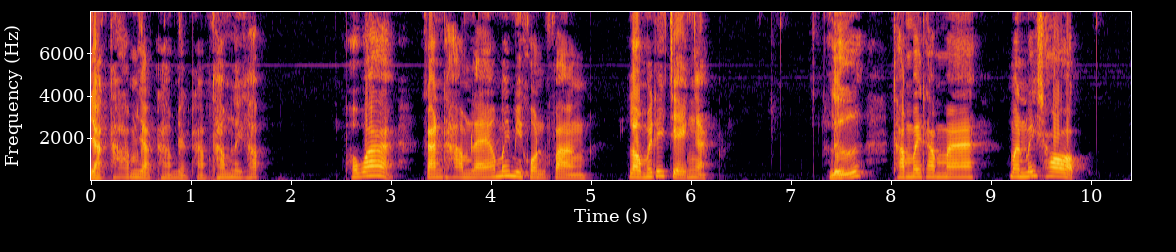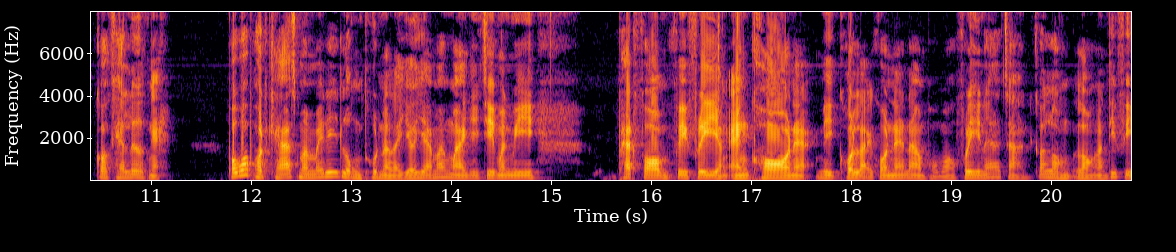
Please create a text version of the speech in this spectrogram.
อยากทำอยากทำอยากทำทำเลยครับ เพราะว่าการทำแล้วไม่มีคนฟัง เราไม่ได้เจ๊งอะ่ะหรือทำไปทำมามันไม่ชอบก็แค่เลิกไง เพราะว่าพอดแคสต์มันไม่ได้ลงทุนอะไรเยอะแยะมากมาย จริงๆ มันมี แพลตฟอร์มฟรีๆ อย่าง a n c h o r เนี่ยมีคนหลายคนแนะนำผมว่าฟรีนะอาจารย์ก็ลองลองอันที่ฟรี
